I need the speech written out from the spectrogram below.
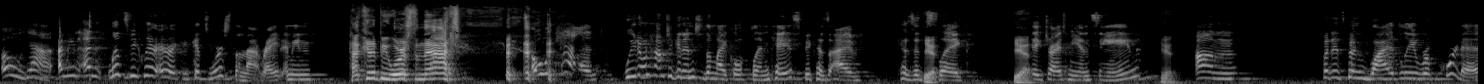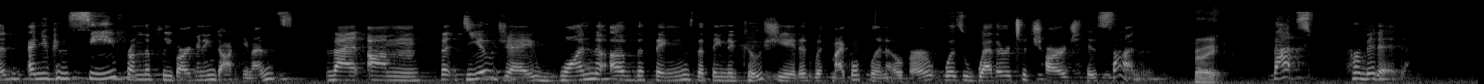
Oh, yeah. I mean, and let's be clear, Eric, it gets worse than that, right? I mean, how can it be worse than that? oh, we can. We don't have to get into the Michael Flynn case because I've because it's yeah. like yeah. it drives me insane. Yeah. Um, but it's been widely reported, and you can see from the plea bargaining documents that um, that DOJ one of the things that they negotiated with Michael Flynn over was whether to charge his son. Right. That's permitted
